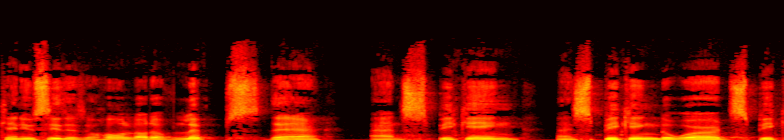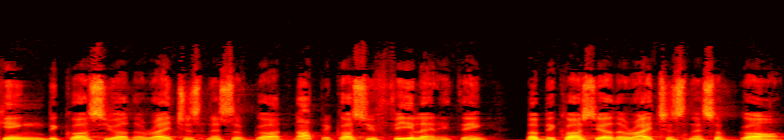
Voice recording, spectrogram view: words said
Can you see there's a whole lot of lips there and speaking and speaking the word, speaking because you are the righteousness of God, not because you feel anything, but because you are the righteousness of God.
